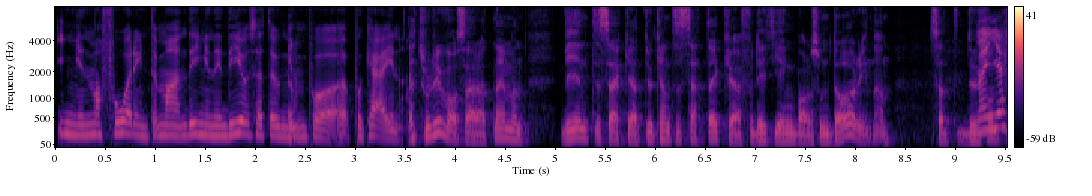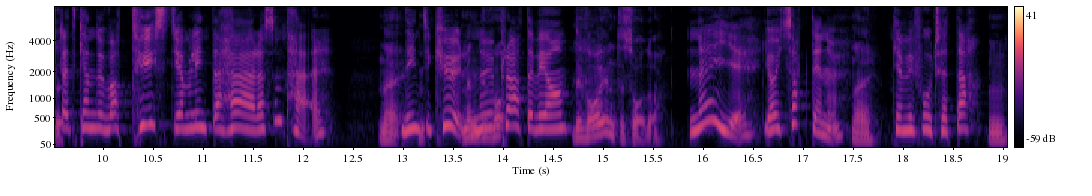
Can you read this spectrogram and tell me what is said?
ingen, man får inte, man, det är ingen idé att sätta ungen på, på kö innan. Jag trodde det var så här att nej men vi är inte säkra att du kan inte sätta i kö för det är ett gäng barn som dör innan. Men hjärtat, inte... kan du vara tyst? Jag vill inte höra sånt här. Nej. Det är inte kul. Men nu var- pratar vi om... Det var ju inte så då. Nej, jag har ju sagt det nu. Nej. Kan vi fortsätta? Mm.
